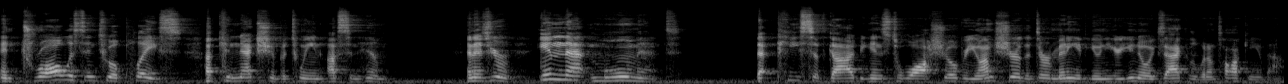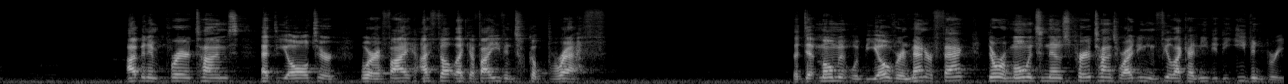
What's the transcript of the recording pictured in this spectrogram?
and draw us into a place of connection between us and Him. And as you're in that moment, that peace of God begins to wash over you. I'm sure that there are many of you in here, you know exactly what I'm talking about. I've been in prayer times at the altar where if I, I felt like if I even took a breath, that that moment would be over. And matter of fact, there were moments in those prayer times where I didn't even feel like I needed to even breathe.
